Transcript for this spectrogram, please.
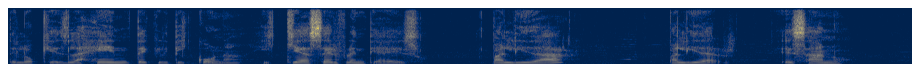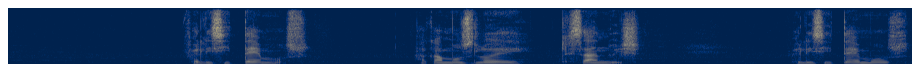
de lo que es la gente criticona y qué hacer frente a eso validar, validar es sano. Felicitemos. Hagamos lo de sándwich. Felicitemos.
